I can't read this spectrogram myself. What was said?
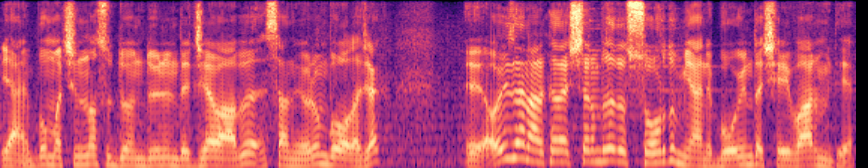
yani bu maçın nasıl döndüğünün de cevabı sanıyorum bu olacak. Ee, o yüzden arkadaşlarımıza da sordum yani bu oyunda şey var mı diye.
